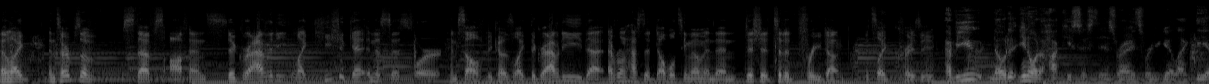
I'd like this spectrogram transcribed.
And like in terms of Steph's offense, the gravity, like he should get an assist for himself because like the gravity that everyone has to double team him and then dish it to the free dunk. It's like crazy. Have you noticed? You know what a hockey assist is, right? It's where you get like the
